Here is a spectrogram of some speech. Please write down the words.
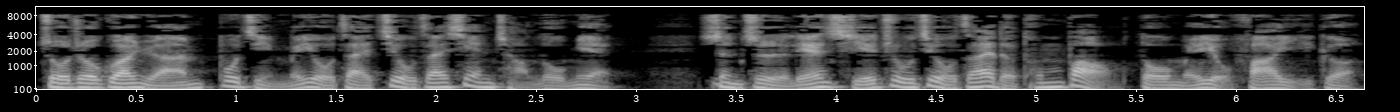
涿州官员不仅没有在救灾现场露面，甚至连协助救灾的通报都没有发一个。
